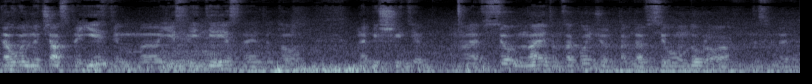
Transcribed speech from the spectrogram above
довольно часто ездим. Если интересно это, то напишите. Все, на этом закончу тогда. Всего вам доброго. До свидания.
